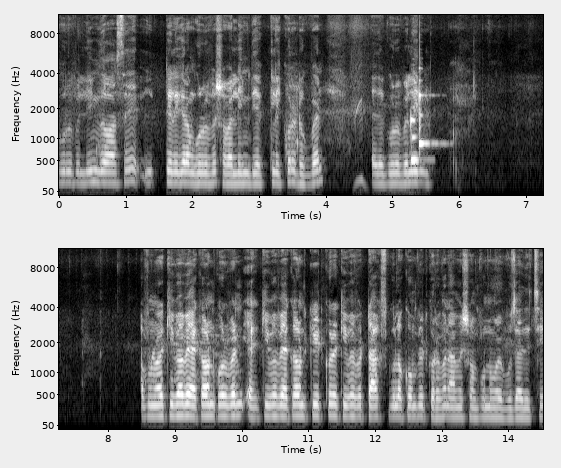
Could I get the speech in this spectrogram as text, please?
গ্রুপে লিঙ্ক দেওয়া আছে টেলিগ্রাম গ্রুপে সবাই লিঙ্ক দিয়ে ক্লিক করে ঢুকবেন। এই যে গ্রুপে লিঙ্ক আপনারা কীভাবে অ্যাকাউন্ট করবেন কীভাবে অ্যাকাউন্ট ক্রিয়েট করে কীভাবে টাস্কগুলো কমপ্লিট করবেন, আমি সম্পূর্ণভাবে বুঝিয়ে দিচ্ছি।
